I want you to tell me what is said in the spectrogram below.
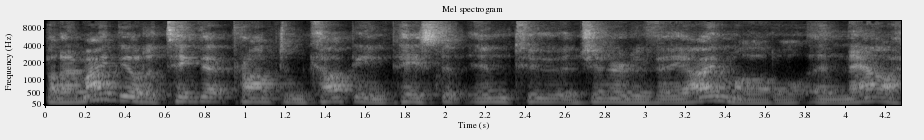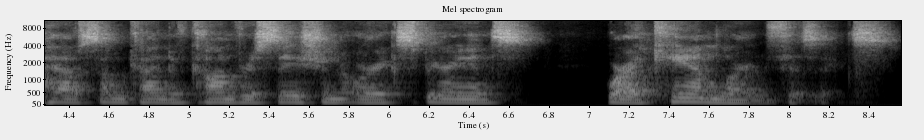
but I might be able to take that prompt and copy and paste it into a generative AI model and now have some kind of conversation or experience where I can learn physics.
